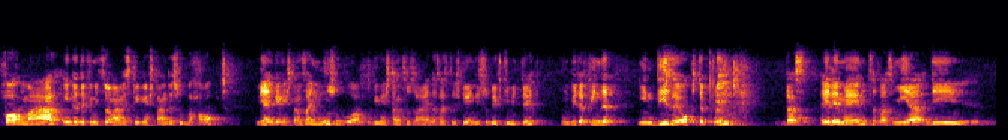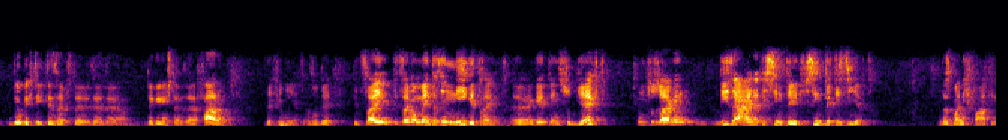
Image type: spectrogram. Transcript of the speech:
formal in der Definition eines Gegenstandes überhaupt, wie ein Gegenstand sein muss, um überhaupt Gegenstand zu sein. Das heißt, ich gehe in die Subjektivität und wiederfinde in diesem Punkt das Element, was mir die, die Objektivität selbst der, der, der Gegenstände der Erfahrung definiert. Also die, die, zwei, die zwei Momente sind nie getrennt. Er geht ins Subjekt, um zu sagen, diese Einheit ist synthetisch, synthetisiert. Das meine ich fertig.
